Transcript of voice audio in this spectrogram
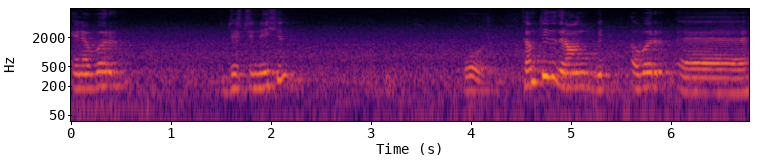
in our destination. Oh, something is wrong with our uh,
